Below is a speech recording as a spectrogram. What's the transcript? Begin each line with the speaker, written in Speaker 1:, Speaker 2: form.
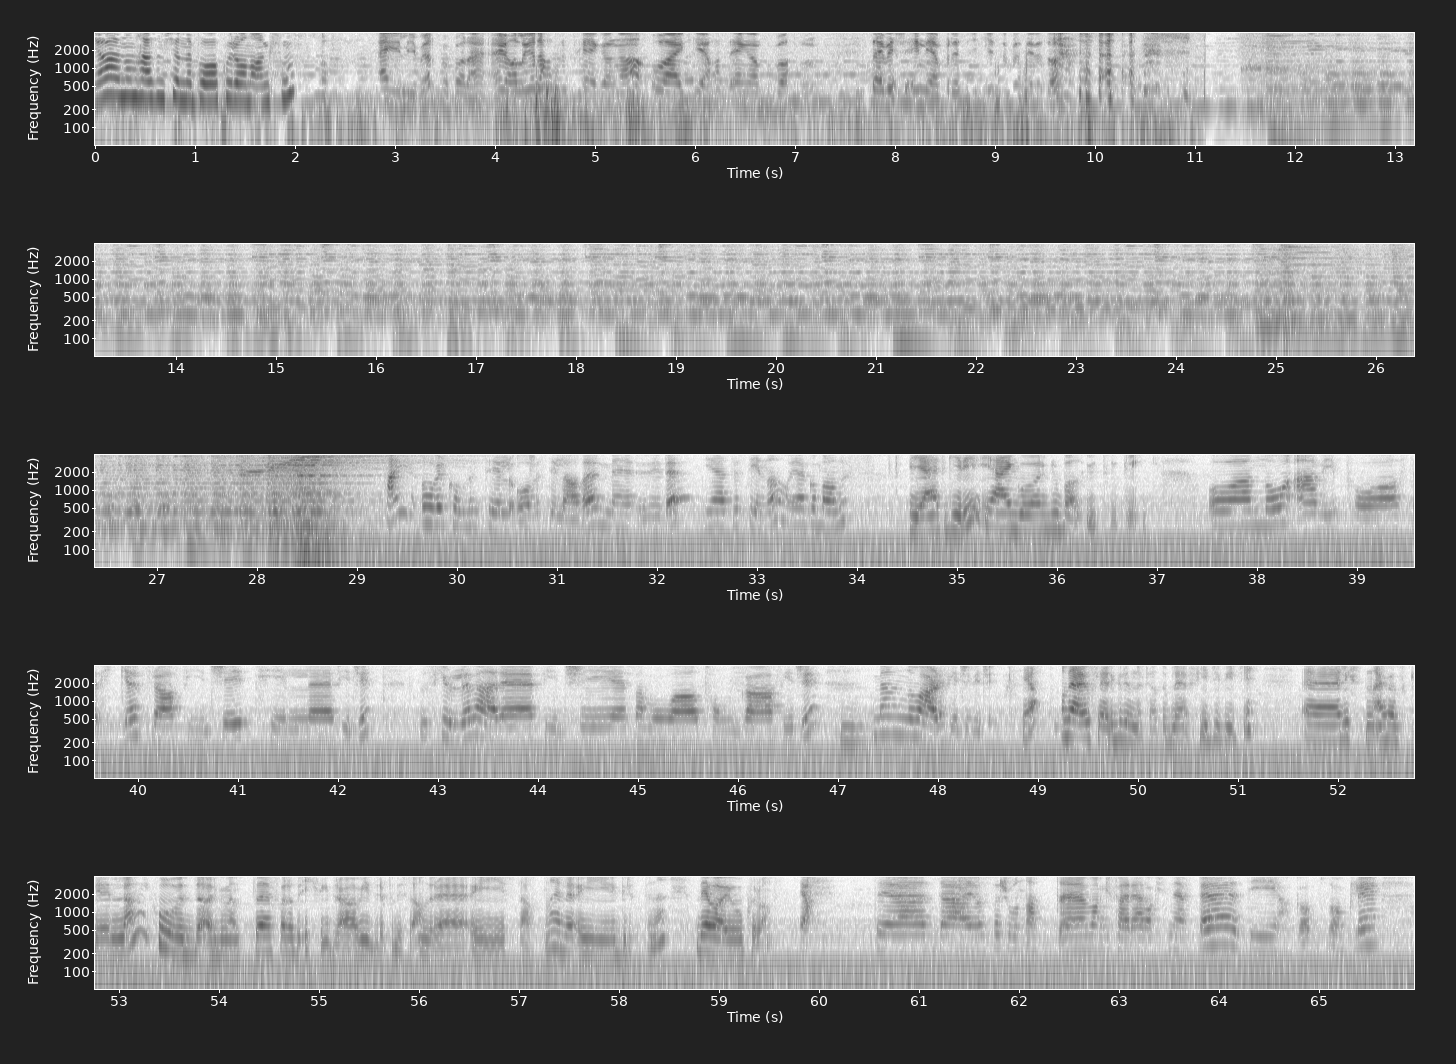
Speaker 1: Ja, noen her som kjenner på koronaangsten?
Speaker 2: Jeg er livredd for å det. Jeg har allerede hatt det tre ganger, og jeg har hatt det en gang på båten. Så jeg vil ikke inn igjen på det sykehuset, for å si det sånn.
Speaker 3: til Over Stillehavet med UiB. Jeg heter Stina, og jeg går manus.
Speaker 4: Jeg heter Kiri. Jeg går global utvikling.
Speaker 3: Og nå er vi på strekket fra Fiji til eh, Fiji. Det skulle være Fiji, Samoa, Tonga, Fiji. Men nå er det Fiji-Fiji.
Speaker 4: Ja, og det er jo flere grunner til at det ble Fiji-Fiji. Eh, listen er ganske lang. Hovedargumentet for at vi ikke fikk dra videre på disse andre øystatene, eller øygruppene, det var jo korona.
Speaker 3: Ja. Det, det er jo situasjonen at eh, mange færre er vaksinerte. De har ikke så ordentlig.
